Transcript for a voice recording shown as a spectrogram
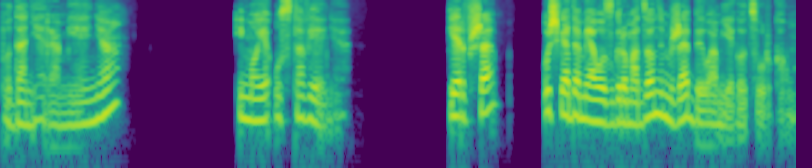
Podanie ramienia i moje ustawienie. Pierwsze uświadamiało zgromadzonym, że byłam jego córką.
